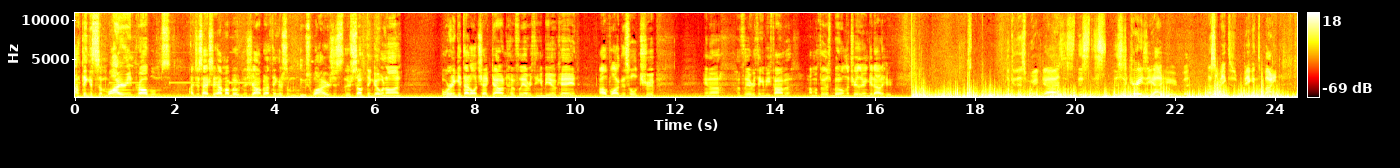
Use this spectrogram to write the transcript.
i think it's some wiring problems i just actually have my boat in the shop but i think there's some loose wires just there's something going on but we're gonna get that all checked out and hopefully everything will be okay and i'll vlog this whole trip and uh hopefully everything will be fine but i'm gonna throw this boat on the trailer and get out of here. Look at this wind guys. This this this, this is crazy out here but that's what makes this big and bite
